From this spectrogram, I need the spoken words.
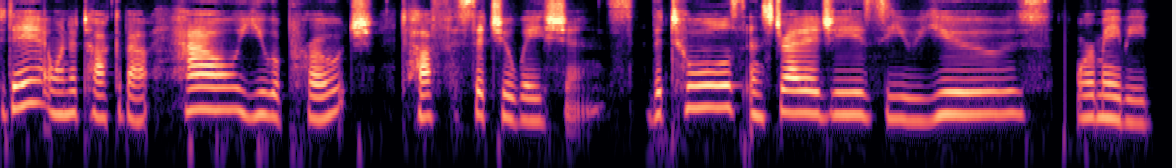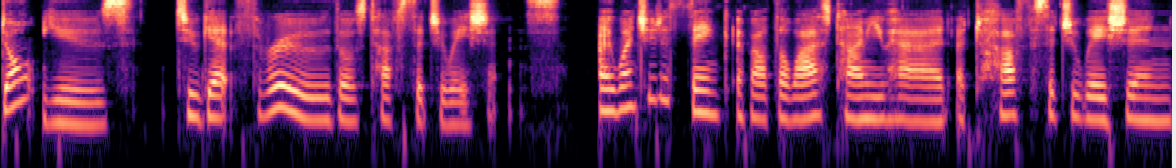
Today, I want to talk about how you approach tough situations, the tools and strategies you use or maybe don't use to get through those tough situations. I want you to think about the last time you had a tough situation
